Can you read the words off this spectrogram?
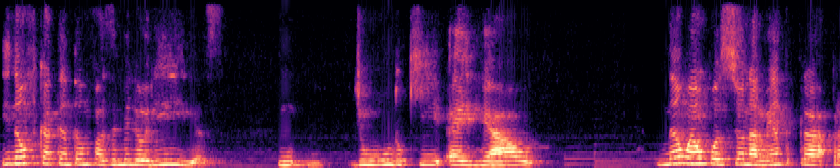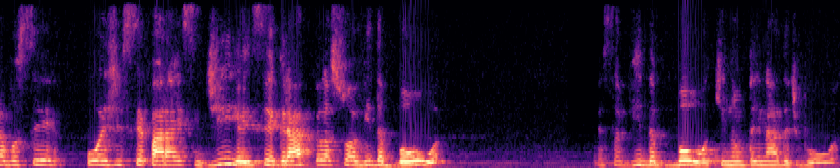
E não ficar tentando fazer melhorias, de um mundo que é irreal. Não é um posicionamento para você hoje separar esse dia e ser grato pela sua vida boa. Essa vida boa que não tem nada de boa.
